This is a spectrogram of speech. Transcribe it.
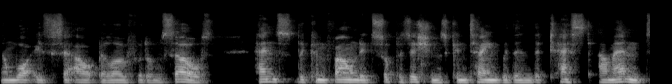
and what is set out below for themselves. Hence the confounded suppositions contained within the testament.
